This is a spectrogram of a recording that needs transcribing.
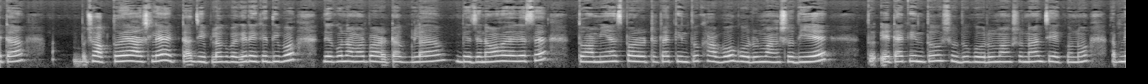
এটা শক্ত হয়ে আসলে একটা জিপলক ব্যাগে রেখে দিব। দেখুন, আমার পরোটাগুলা ভেজে নেওয়া হয়ে গেছে। তো আমি আজ পরোটাটা কিন্তু খাব গরুর মাংস দিয়ে। তো এটা কিন্তু শুধু গরুর মাংস না যে কোনো আপনি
